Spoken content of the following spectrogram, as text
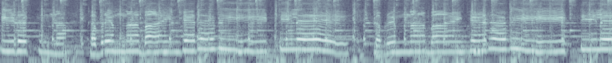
കിടക്കുന്ന കബ്രെന്ന ഭയങ്കര വീട്ടിലെ കബ്രെന്ന ഭയങ്കര വീട്ടിലെ.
